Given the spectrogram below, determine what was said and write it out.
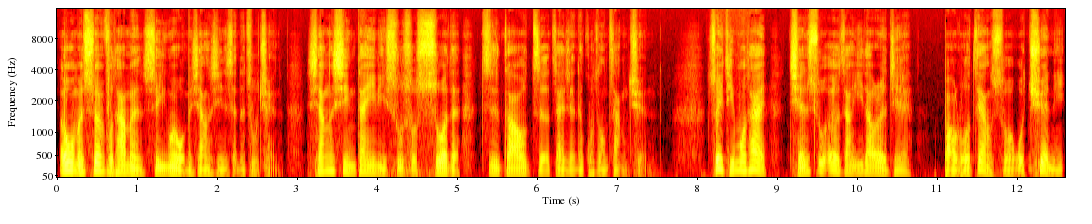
而我们顺服他们，是因为我们相信神的主权，相信但以理书所说的至高者在人的国中掌权。所以提摩太前书二章一到二节，保罗这样说：我劝你，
